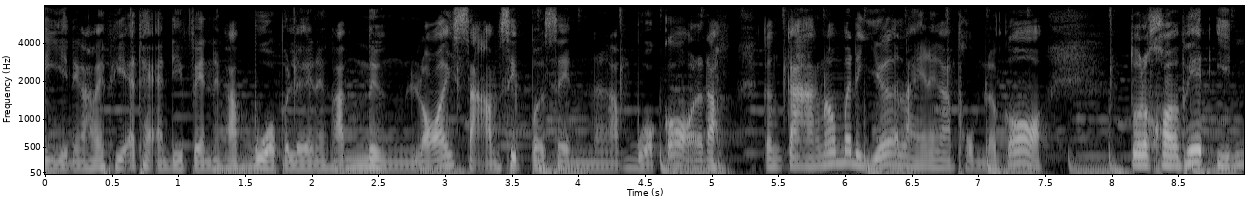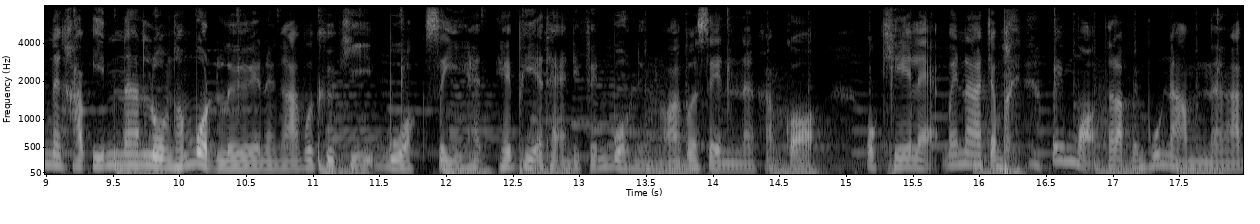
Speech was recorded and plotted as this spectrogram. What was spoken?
4นะครับให้พี attack and defense นะครับบวกไปเลยนะครับ130%นะครับบวกก็ระดับกลางๆเนาะไม่ได้เยอะอะไรนะครับผมแล้วก็ ตัวละครประเภทอินนะครับอินนั่นรวมทั้งหมดเลยนะครับ ก็คือคีบวก4 HP attack and defense บวก 100%นะครับ ก็โอเคแหละ ไม่น่าจะไม่ไมเหมาะสำหรับเป็นผู้นำนะครับ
